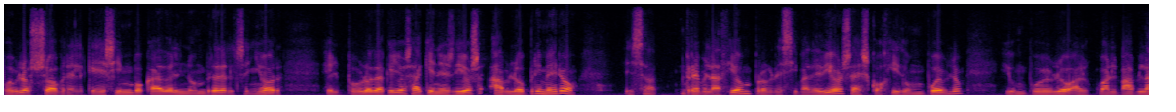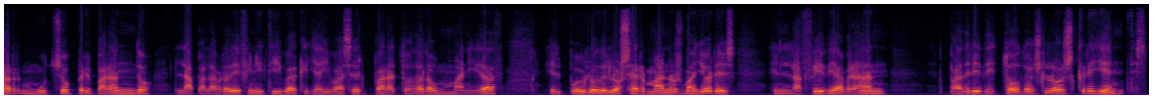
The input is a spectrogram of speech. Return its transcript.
pueblo sobre el que es invocado el nombre del Señor, el pueblo de aquellos a quienes Dios habló primero. Esa revelación progresiva de Dios ha escogido un pueblo y un pueblo al cual va a hablar mucho preparando la palabra definitiva que ya iba a ser para toda la humanidad. El pueblo de los hermanos mayores en la fe de Abraham, el padre de todos los creyentes.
